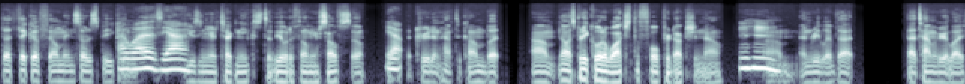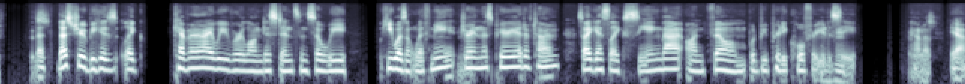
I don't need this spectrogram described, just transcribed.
the thick of filming, so to speak. I was. Yeah. using your techniques to be able to film yourself. So Yeah. the crew didn't have to come, but um, no, it's pretty cool to watch the full production now Mm-hmm. um, and relive that that time of your life. That's that's true because like Kevin and I we were long distance and so we he wasn't with me during this period of time. So I guess like seeing that on film would be pretty cool for you Mhm. to see. kind of. Yeah.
